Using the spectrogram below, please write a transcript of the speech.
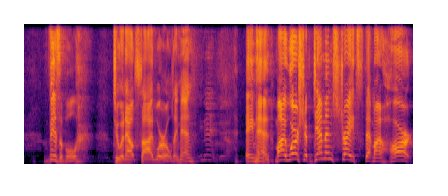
visible to an outside world. Amen? Amen. My worship demonstrates that my heart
